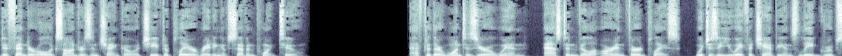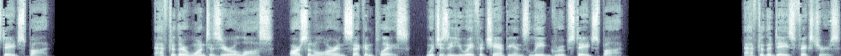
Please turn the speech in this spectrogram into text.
Defender Oleksandr Zinchenko achieved a player rating of 7.2. After their 1 0 win, Aston Villa are in third place, which is a UEFA Champions League group stage spot. After their 1 0 loss, Arsenal are in second place, which is a UEFA Champions League group stage spot. After the day's fixtures,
